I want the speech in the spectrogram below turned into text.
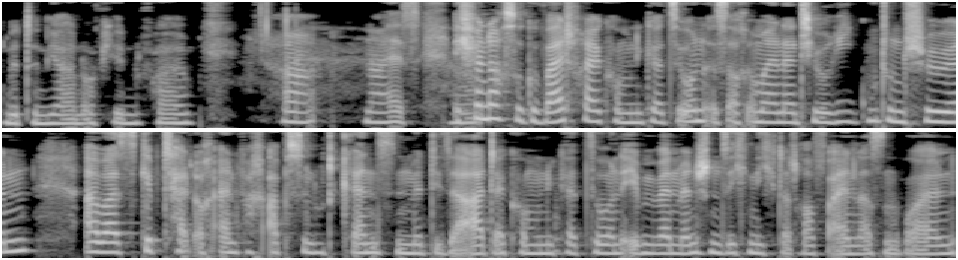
Mit den Jahren auf jeden Fall. Ja, nice. Ja. Ich finde auch so gewaltfreie Kommunikation ist auch immer in der Theorie gut und schön, aber es gibt halt auch einfach absolut Grenzen mit dieser Art der Kommunikation, eben wenn Menschen sich nicht darauf einlassen wollen.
